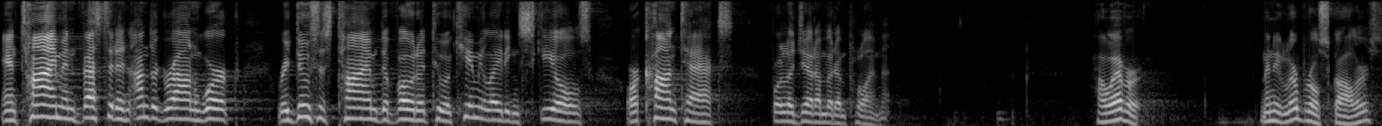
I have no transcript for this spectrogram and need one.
And time invested in underground work reduces time devoted to accumulating skills or contacts for legitimate employment. However, many liberal scholars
